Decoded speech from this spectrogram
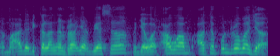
Sama ada di kalangan rakyat biasa, penjawat awam ataupun remaja.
